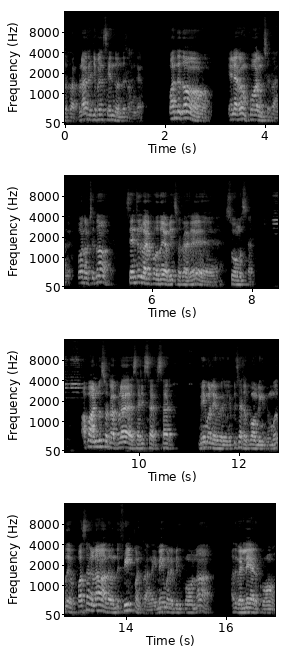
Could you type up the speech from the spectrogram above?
சொல்கிறாப்புல ரெண்டு பேரும் சேர்ந்து வந்துடுறாங்க. வந்ததும் எல்லாரும் போக ஆரம்பிச்சிடுறாங்க. போக ஆரம்பிச்சதும் சென்ட்ரல் வரப்போகுது அப்படின்னு சொல்கிறாரு சோமு சார். அப்போ அன்பு சொல்கிறாப்புல சரி சார் சார் இமயமலை எப்படி சார் இருக்கும் அப்படிங்கும் போது பசங்களாம் அதை வந்து ஃபீல் பண்ணுறாங்க இமயமலை எப்படி இருக்கும்னா அது வெள்ளையாக இருக்கும்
